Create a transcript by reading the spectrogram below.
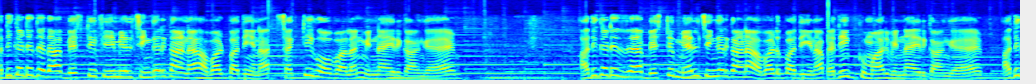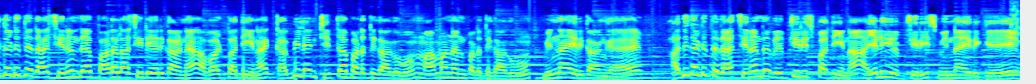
அதுக்கடுத்ததா பெஸ்ட் ஃபீமேல் சிங்கருக்கான அவார்டு பார்த்தீங்கன்னா சக்தி கோபாலன் வின் ஆயிருக்காங்க. அதுக்கடுத்ததா பெஸ்ட் மேல் சிங்கருக்கான அவார்டு பார்த்தீங்கன்னா பிரதீப் குமார் வின் ஆயிருக்காங்க. அதுக்கடுத்ததா சிறந்த பாடலாசிரியருக்கான அவார்டு பார்த்தீங்கன்னா கபிலன் சித்தா படத்துக்காகவும் மாமன்னன் படத்துக்காகவும் வின் ஆயிருக்காங்க. அதுக்கடுத்ததா சிறந்த வெப் சீரிஸ் பார்த்தீங்கன்னா அயலி வெப் சீரிஸ் வின் ஆயிருக்கு.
